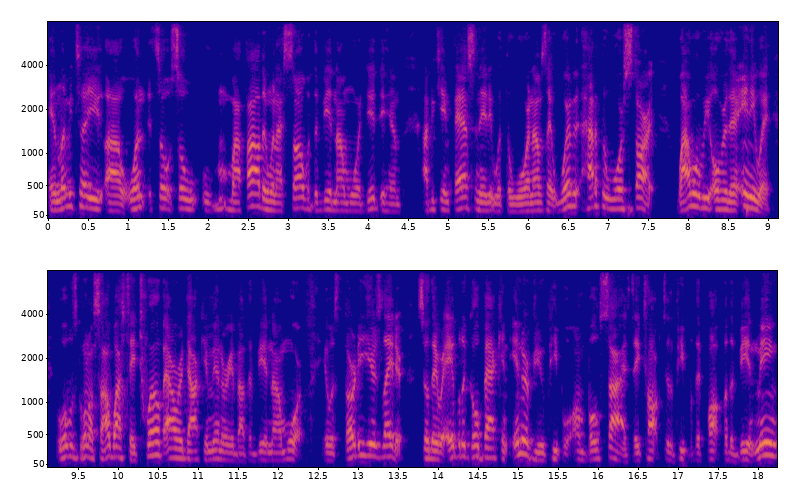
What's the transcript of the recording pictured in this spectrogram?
And let me tell you, uh, one so so my father, when I saw what the Vietnam War did to him, I became fascinated with the war, and I was like, where? How did the war start? Why were we over there anyway? What was going on? So I watched a 12-hour documentary about the Vietnam War. It was 30 years later, so they were able to go back and interview people on both sides. They talked to the people that fought for the Viet Minh,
